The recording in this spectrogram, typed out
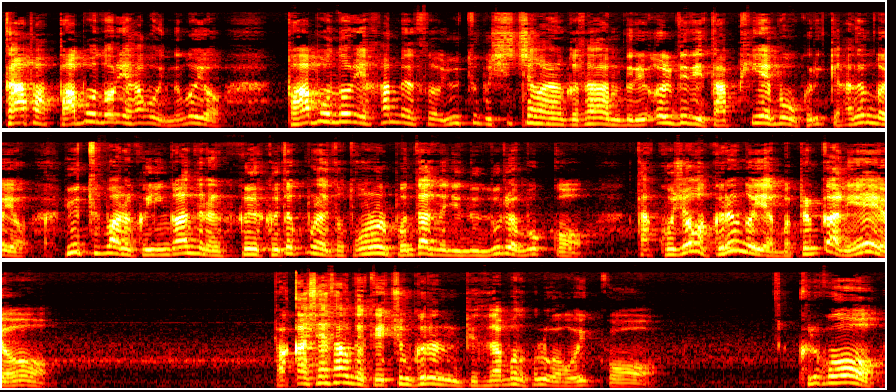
다 바, 바보 놀이 하고 있는 거예요. 바보 놀이 하면서 유튜브 시청하는 그 사람들이 얼들이 다 피해보고 그렇게 하는 거예요. 유튜브 하는 그 인간들은 그, 그 덕분에 또 돈을 번다든지 누려먹고 다 구조가 그런 거예요. 뭐 별거 아니에요. 바깥 세상도 대충 그런 비슷한 것도 흘러가고 있고. 그리고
